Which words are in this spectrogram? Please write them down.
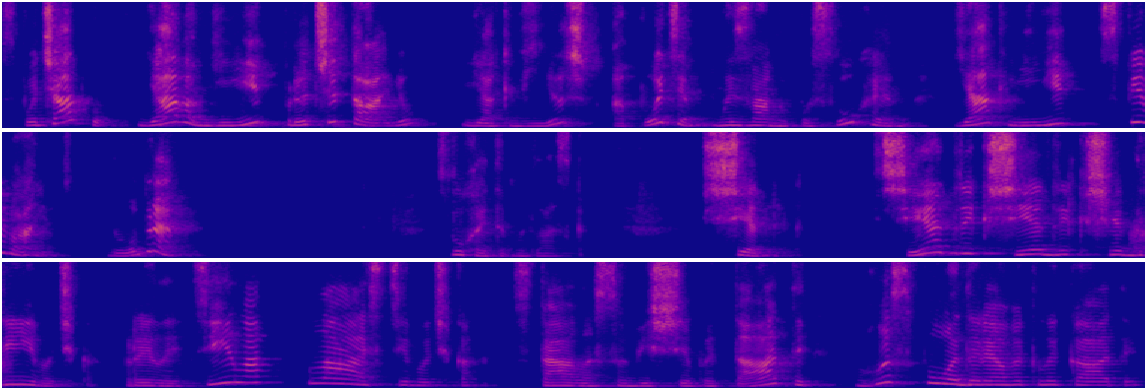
Спочатку я вам її прочитаю як вірш, а потім ми з вами послухаємо, як її співають. Добре? Слухайте, будь ласка. Щедрик. Щедрик, щедрик, щедрівочка. Прилетіла ластівочка, стала собі щебетати, господаря викликати.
